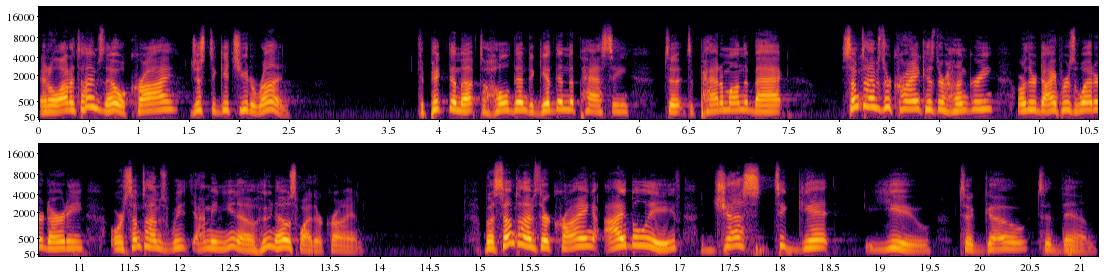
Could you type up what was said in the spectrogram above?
And a lot of times they will cry just to get you to run, to pick them up, to hold them, to give them the passy, to, to pat them on the back, Sometimes they're crying because they're hungry or their diaper's wet or dirty, or sometimes we, I mean, you know, who knows why they're crying. But sometimes they're crying, I believe, just to get you to go to them,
